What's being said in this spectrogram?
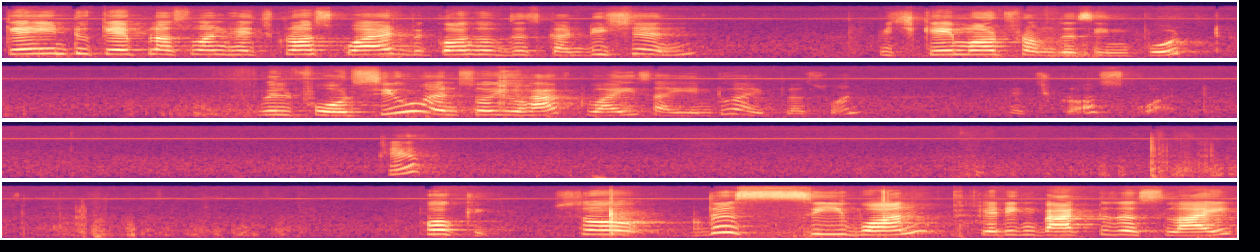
k into k plus 1 h cross squared because of this condition which came out from this input will force you and so you have twice i into i plus 1 h cross squared. Clear? Okay. So, this C1 getting back to the slide,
